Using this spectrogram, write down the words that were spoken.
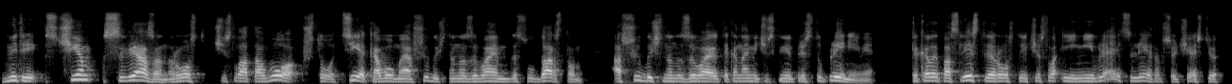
Дмитрий, с чем связан рост числа того, что те, кого мы ошибочно называем государством, ошибочно называют экономическими преступлениями – каковы последствия роста их числа и не является ли это все частью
